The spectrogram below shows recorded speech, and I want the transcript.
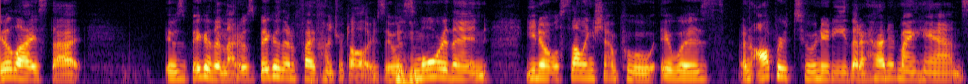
realized that it was bigger than that, it was bigger than $500. It was more than, you know, selling shampoo. It was an opportunity that I had in my hands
